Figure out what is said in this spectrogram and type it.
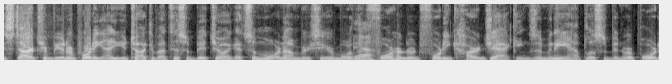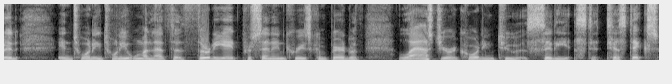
Star Tribune reporting, uh, you talked about this a bit, Joe. I got some more numbers here. More than Yeah. 440 carjackings in Minneapolis have been reported in 2021. That's a 38% increase compared with last year, according to city statistics.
